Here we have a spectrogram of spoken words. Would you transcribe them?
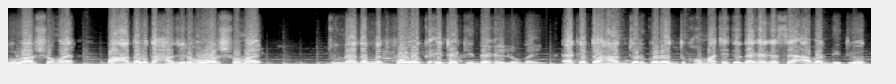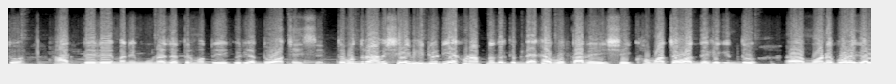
তোলার সময় বা আদালতে হাজির হওয়ার সময় জুনাদ আহমেদ ফলক এটা কি দেখাইলো ভাই? একে তো হাত জোর করে ক্ষমা চাইতে দেখা গেছে, আবার দ্বিতীয়ত হাতের মানে মুনাজাতের মতো এই করিয়া দোয়া চাইছে। তো বন্ধুরা, আমি সেই ভিডিওটি এখন আপনাদেরকে দেখাবো, তার এই সেই ক্ষমা চাওয়া দেখে কিন্তু মনে পড়ে গেল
